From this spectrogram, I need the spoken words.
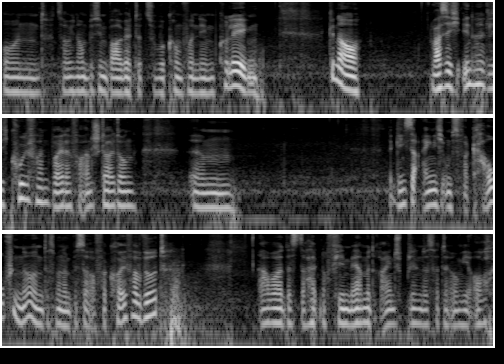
Und jetzt habe ich noch ein bisschen Bargeld dazu bekommen von dem Kollegen. Genau. Was ich inhaltlich cool fand bei der Veranstaltung, ähm, ging es ja eigentlich ums Verkaufen ne? und dass man ein besserer Verkäufer wird. Aber dass da halt noch viel mehr mit reinspielen, das hat er irgendwie auch,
